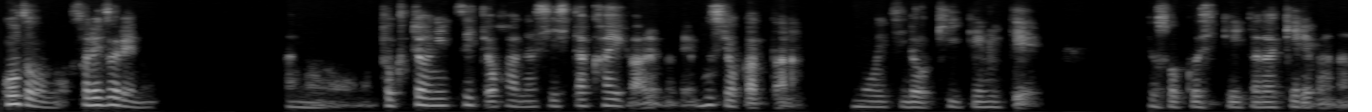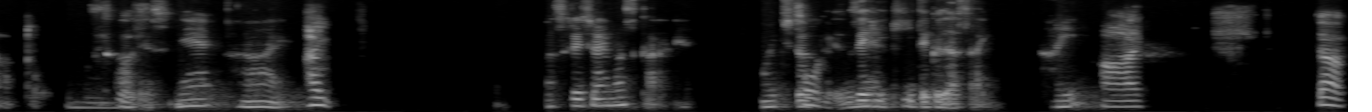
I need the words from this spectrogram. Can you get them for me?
五臓のそれぞれの、あの、特徴についてお話しした回があるので、もしよかったら、もう一度聞いてみて、予測していただければなと思いそうます。ですね。はい。はい。忘れちゃいますからね。もう一度ぜひ聞いてください。はい。はい。じゃあ、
